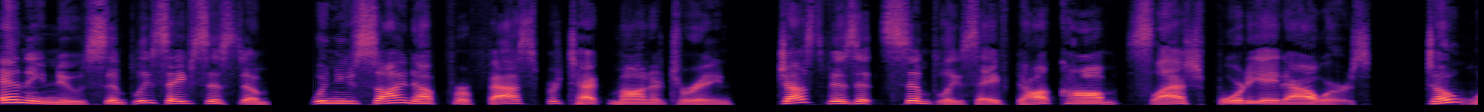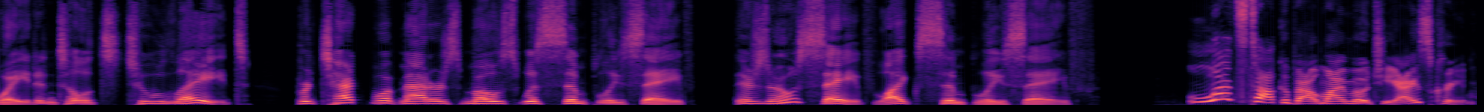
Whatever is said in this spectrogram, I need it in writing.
any new SimpliSafe system when you sign up for Fast Protect monitoring. Just visit simplisafe.com slash 48 hours. Don't wait until it's too late. Protect what matters most with SimpliSafe. There's no safe like SimpliSafe. Let's talk about my mochi ice cream.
